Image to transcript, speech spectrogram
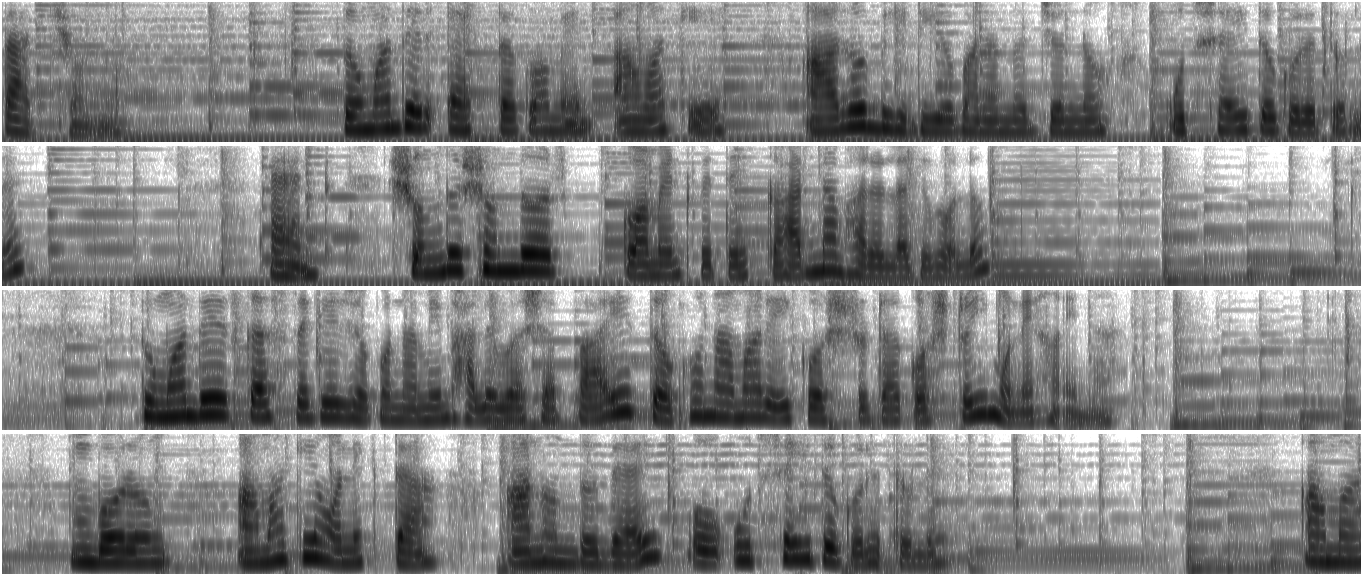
তার জন্য। তোমাদের একটা কমেন্ট আমাকে আরও ভিডিও বানানোর জন্য উৎসাহিত করে তোলে। অ্যান্ড সুন্দর সুন্দর কমেন্ট পেতে কার না ভালো লাগে বলো? তোমাদের কাছ থেকে যখন আমি ভালোবাসা পাই, তখন আমার এই কষ্টটা কষ্টই মনে হয় না। বরং আমাকে অনেকটা আনন্দ দেয় ও উৎসাহিত করে তোলে। আমার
